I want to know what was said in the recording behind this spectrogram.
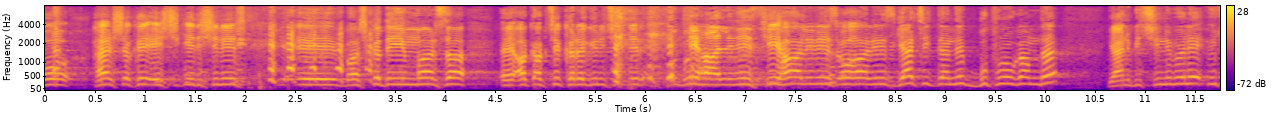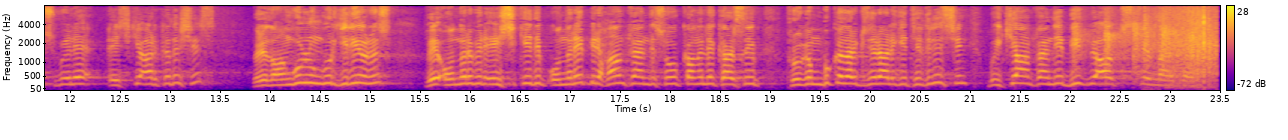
o her şakaya eşlik edişiniz, e, başka deyim varsa e, ak akçe kara gün içindir. Bu- Ki haliniz. ki haliniz, o haliniz gerçekten de bu programda yani biz şimdi böyle üç böyle eski arkadaşız. Böyle langur lungur giriyoruz ve onlara bir eşlik edip onları hep bir hanımefendi soğukkanlıyla karşılayıp programı bu kadar güzel hale getirdiğiniz için bu iki hanımefendiye büyük bir alkış istiyorum ben arkadaşlar.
